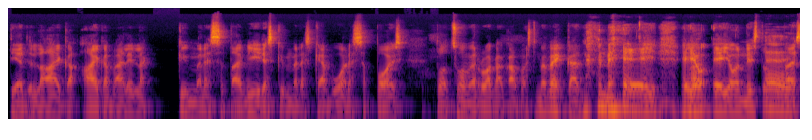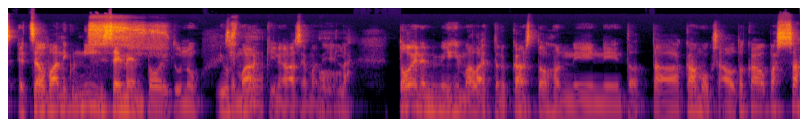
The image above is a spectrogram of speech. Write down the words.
tietyllä aika, aikavälillä kymmenessä tai viideskymmeneskään vuodessa pois tuolta Suomen ruokakaupasta. Mä veikkaan, että me ei, ei, no, ei onnistuttaisi. Että se on vaan niin, niin sementoitunut Just se markkina-asema näin. niillä. Toinen, mihin mä oon laittanut kans tuohon, niin, niin tota, Kamuks autokaupassa,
